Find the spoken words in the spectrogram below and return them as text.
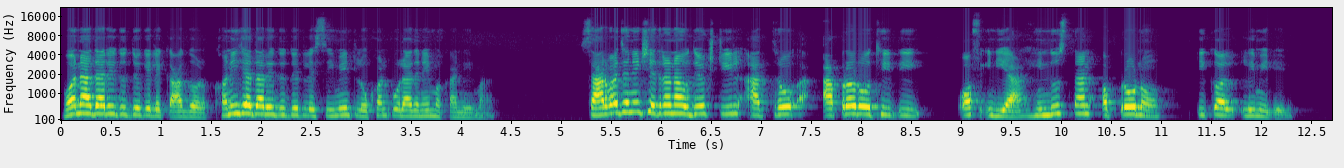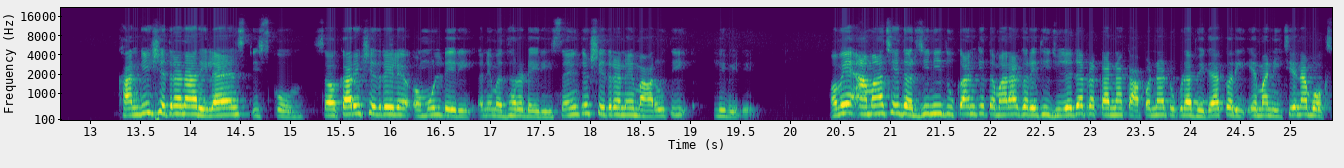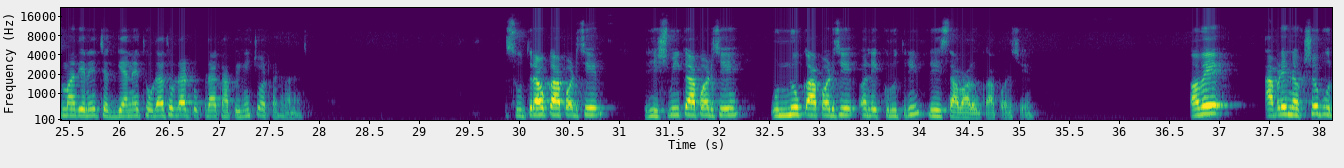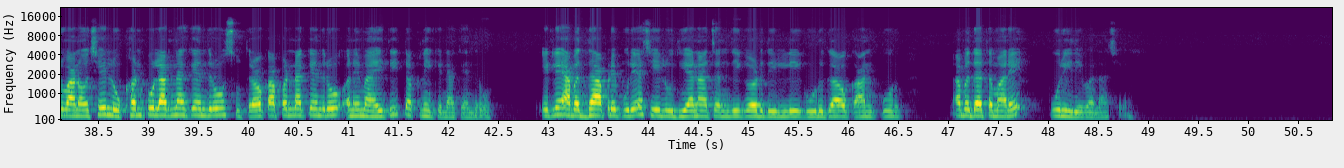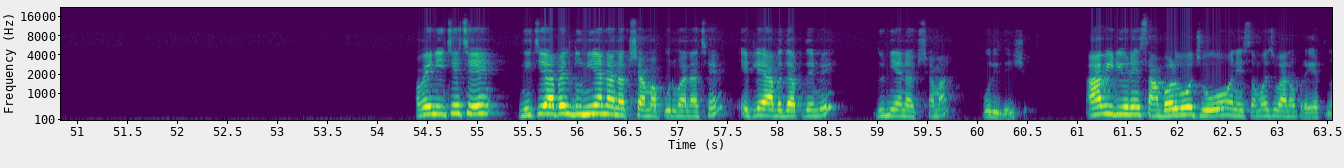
વન આધારિત ઉદ્યોગ એટલે કાગળ, ખનિજ આધારિત ઉદ્યોગ એટલે સિમેન્ટ, લોખંડ, પોલાદ અને મકાન નિર્માણ. સાર્વજનિક ક્ષેત્રના ઉદ્યોગ steel આથ્રો, Authority of India, Hindustan Aeronautical Limited. ખાનગી ક્ષેત્રના રિલાયન્સ ડિસ્કોમ સહકારી ક્ષેત્ર એટલે અમૂલ ડેરી અને મધર ડેરી, સંયુક્ત ક્ષેત્રને મારુતિ લિમિટેડ. હવે આમાં છે દરજીની દુકાન કે તમારા ઘરેથી જુદા જુદા પ્રકારના કાપડના ટુકડા ભેગા કરી, એમાં નીચેના બોક્સમાં તેની જગ્યાને થોડા થોડા ટુકડા કાપીને ચોંટાડવાના છે. સુતરાઉ કાપડ છે, રેશમી કાપડ છે, ઊનનું કાપડ છે અને કૃત્રિમ રેસાવાળું કાપડ છે. હવે આપણે નકશો પૂરવાનો છે, લોખંડ પોલાગના કેન્દ્રો, સુતરાઉ કાપડના કેન્દ્રો અને માહિતી તકનીકીના કેન્દ્રો. એટલે આ બધા આપણે પૂર્યા છે, લુધિયાના, ચંદીગઢ, દિલ્હી, ગુડગાંવ, કાનપુર, આ બધા તમારે પૂરી દેવાના છે. હવે નીચે છે, નીચે આપેલ દુનિયાના નકશામાં પૂરવાના છે, એટલે આ બધા આપણે દુનિયા નકશામાં પૂરી દઈશું. આ વિડીયોને સાંભળવો જોવો અને સમજવાનો પ્રયત્ન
